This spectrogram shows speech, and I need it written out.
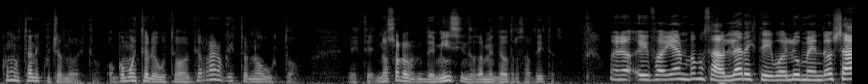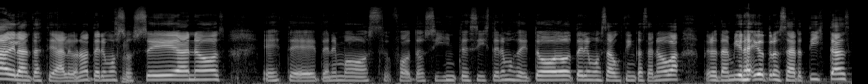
¿cómo están escuchando esto? O cómo esto le gustó. Qué raro que esto no gustó. Este, no solo de mí, sino también de otros artistas. Bueno, eh, Fabián, vamos a hablar de este volumen 2. Ya adelantaste algo, ¿no? Tenemos océanos, este, tenemos fotosíntesis, tenemos de todo, tenemos a Agustín Casanova, pero también hay otros artistas.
